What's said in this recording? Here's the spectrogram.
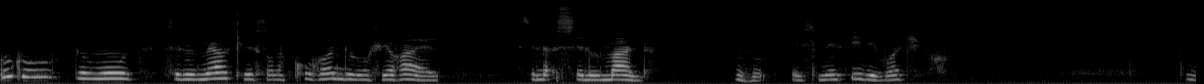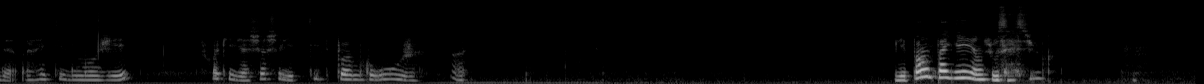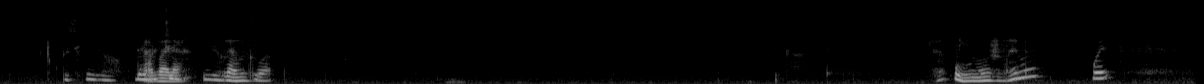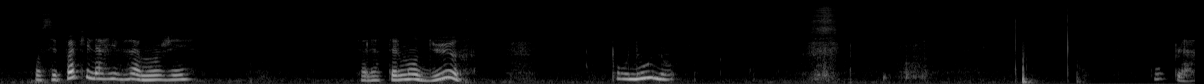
Coucou tout le monde, c'est le maire qui est sur la couronne de mon Raël. C'est le, c'est le mal. Mhm. Il se méfie des voitures. Il a arrêté de manger. Je crois qu'il vient chercher les petites pommes rouges. Ouais. Il n'est pas empaillé, hein, je vous assure. Parce qu'il a- Ah voilà, là on le voit. Ah, mais il mange vraiment? Ouais. On ne sait pas qu'il arriverait à manger. Ça a l'air tellement dur. Pour nous, non. Oups là.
